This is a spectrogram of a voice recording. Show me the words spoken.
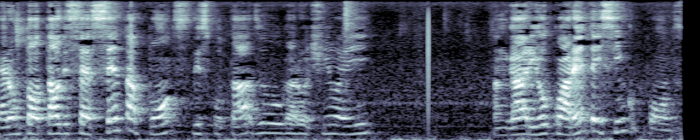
Era um total de 60 pontos disputados. O garotinho aí angariou 45 pontos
